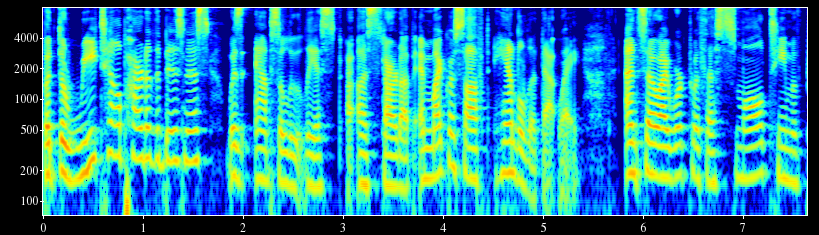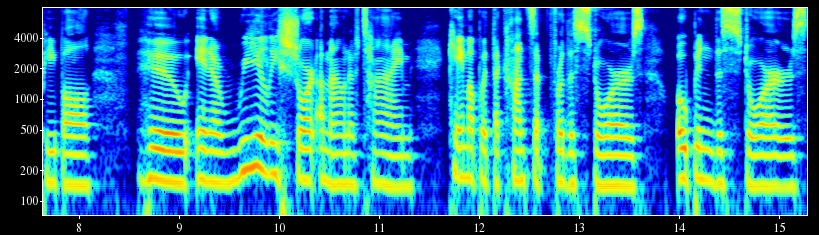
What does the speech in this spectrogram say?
But the retail part of the business was absolutely a, a startup, and Microsoft handled it that way. And so I worked with a small team of people who, in a really short amount of time, came up with the concept for the stores, opened the stores,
